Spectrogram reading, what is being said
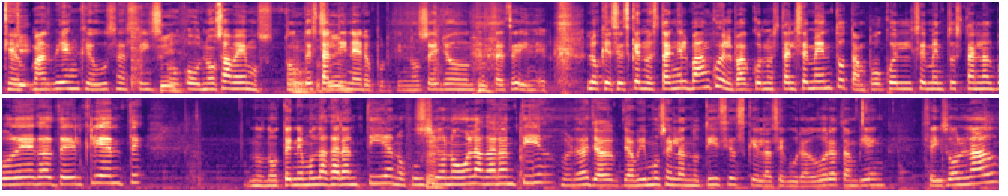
Que, más bien que usa, sí. O, no sabemos dónde está el dinero, porque no sé yo dónde está ese dinero. Lo que sé es que no está en el banco, en el banco no está el cemento, tampoco el cemento está en las bodegas del cliente. No, no tenemos la garantía, no funcionó la garantía, ¿verdad? Ya, ya vimos en las noticias que la aseguradora también se hizo a un lado.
